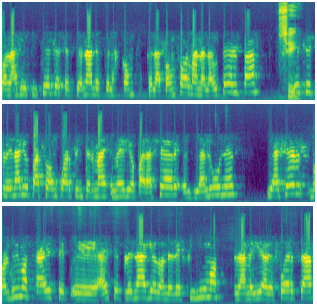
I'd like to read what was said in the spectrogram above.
con las 17 seccionales que, las, que la conforman a la UTELPA. Ese plenario pasó a un cuarto intermedio para ayer, el día lunes, y ayer volvimos a ese, eh, a ese plenario donde definimos la medida de fuerza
